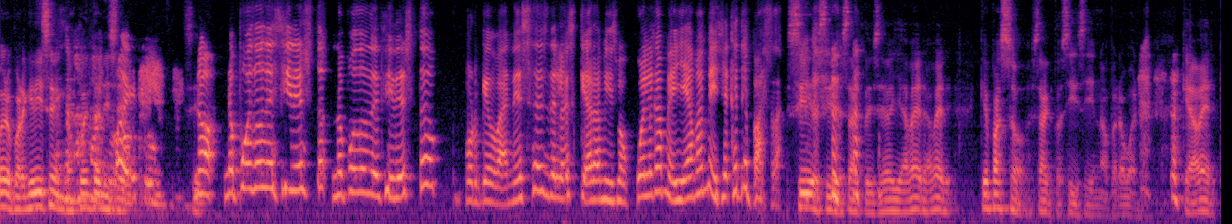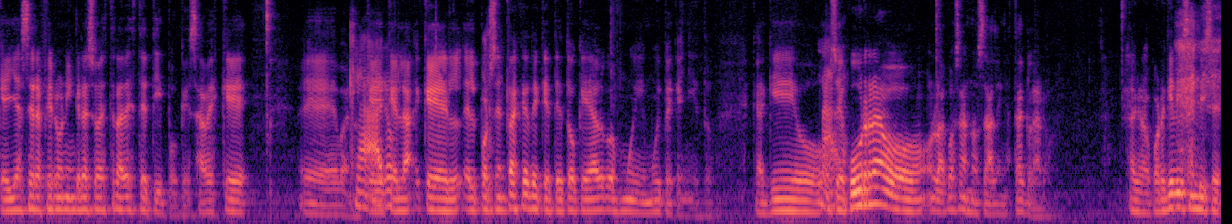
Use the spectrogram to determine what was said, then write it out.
Bueno, por aquí dicen, nos cuentan, No, no puedo decir esto, no puedo decir esto porque Vanessa es de las que ahora mismo cuelga, me llama y me dice, ¿qué te pasa? Sí, sí, exacto. Dice, oye, a ver, a ver, ¿qué pasó? Exacto, sí, sí, no, pero bueno. Que a ver, que ella se refiere a un ingreso extra de este tipo, que sabes que, eh, bueno, que, el, porcentaje de que te toque algo es muy, muy pequeñito. Que aquí o, se curra o, las cosas no salen, está claro. Está claro. Por aquí dicen, dice,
